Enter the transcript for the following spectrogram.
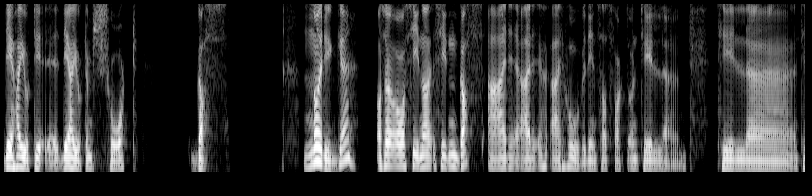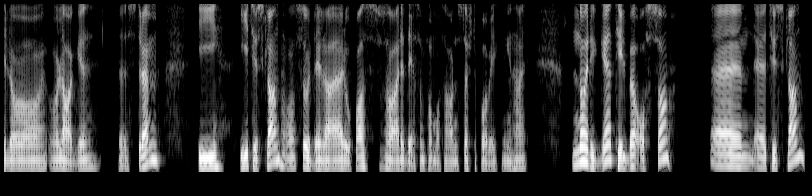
det, har gjort, det har gjort dem short gass. Norge altså, Og siden, siden gass er, er, er, hovedinnsatsfaktoren til, til, til å, å, lage strøm i, i, Tyskland og store deler av Europa, så er det det som på en måte har den største påvirkningen her. Norge tilbød også eh, Tyskland,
